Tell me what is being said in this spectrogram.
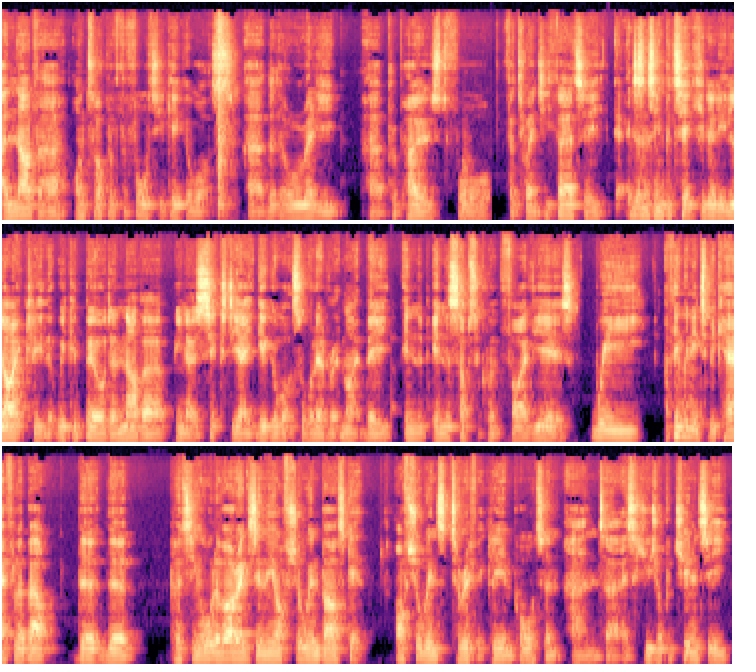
another on top of the 40 gigawatts uh, that are already uh, proposed for for 2030 it doesn't seem particularly likely that we could build another you know 68 gigawatts or whatever it might be in the in the subsequent 5 years. We i think we need to be careful about the the putting all of our eggs in the offshore wind basket. Offshore wind's terrifically important and uh, it's a huge opportunity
